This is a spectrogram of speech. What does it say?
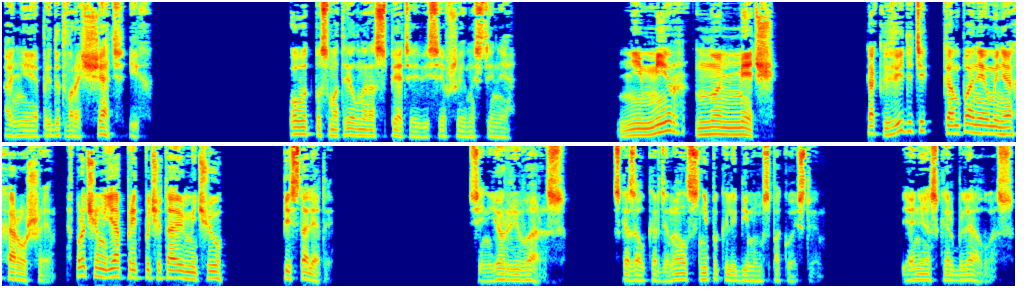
а не предотвращать их. Овод посмотрел на распятие, висевшее на стене. Не мир, но меч. Как видите, компания у меня хорошая. Впрочем, я предпочитаю мечу пистолеты. — Сеньор Риварес, — сказал кардинал с непоколебимым спокойствием. Я не оскорблял вас,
